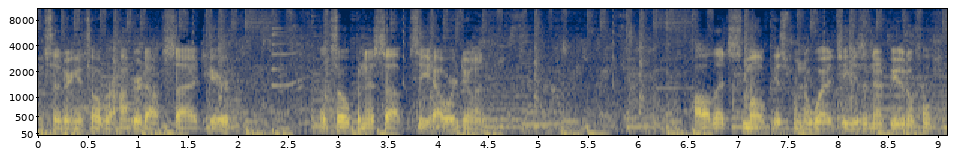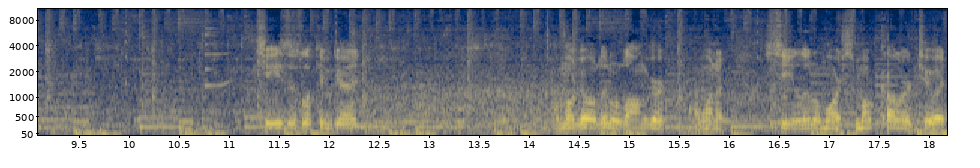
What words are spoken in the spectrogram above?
considering it's over 100 outside here. Let's open this up and see how we're doing. All that smoke is from the wedgie. Isn't that beautiful? Cheese is looking good. I'm gonna go a little longer. I want to see a little more smoke color to it.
